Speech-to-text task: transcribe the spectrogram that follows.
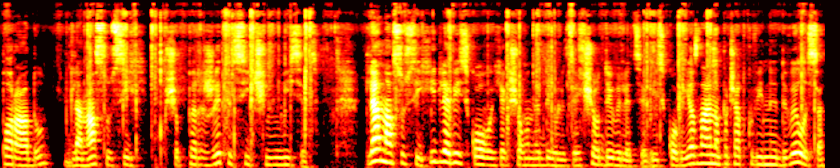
пораду для нас усіх, щоб пережити січень місяць. Для нас усіх, і для військових, якщо вони дивляться, якщо дивляться військові. Я знаю, на початку війни дивилися,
